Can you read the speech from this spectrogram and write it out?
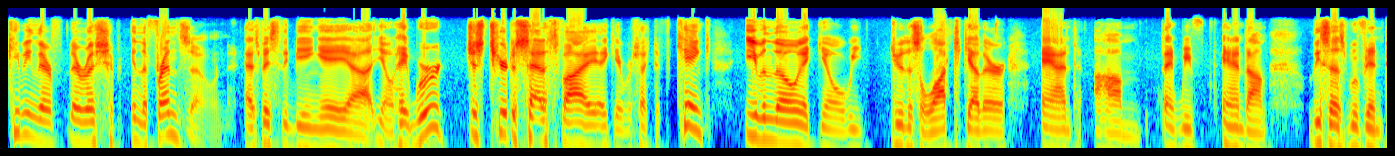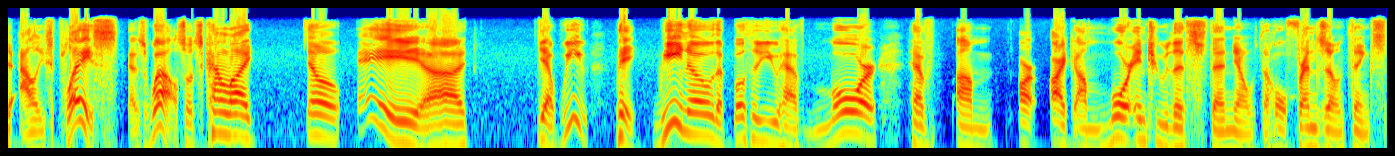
keeping their their relationship in the friend zone as basically being a uh, you know hey we're just here to satisfy like a respective kink even though like you know we do this a lot together and um and we've and um Lisa has moved into Allie's place as well. So it's kind of like you know hey uh yeah we hey we know that both of you have more have um are like um more into this than you know the whole friend zone thinks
